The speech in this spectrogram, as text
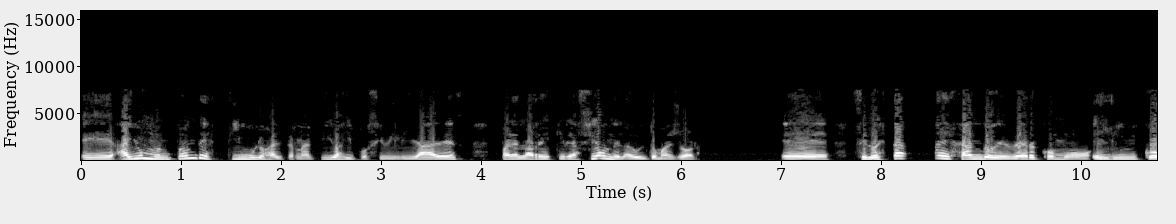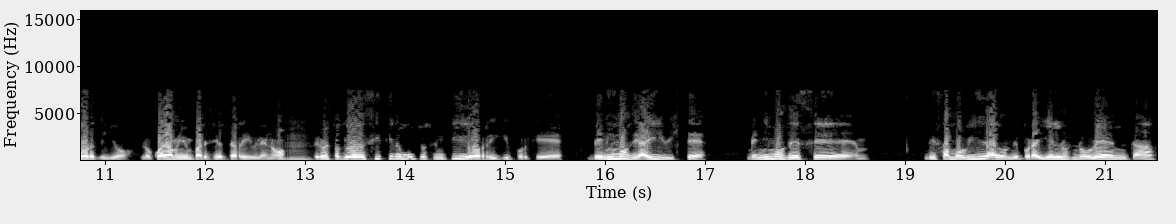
eh, hay un montón de estímulos, alternativas y posibilidades para la recreación del adulto mayor. Eh, se lo está dejando de ver como el incordio, lo cual a mí me parecía terrible, ¿no? Mm. Pero esto que vos decís tiene mucho sentido, Ricky, porque venimos de ahí, ¿viste? Venimos de ese, de esa movida donde por ahí en los 90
